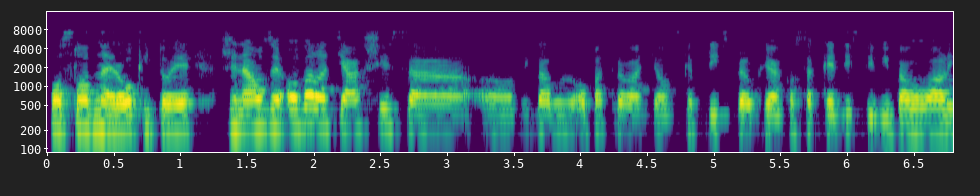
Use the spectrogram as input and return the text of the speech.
posledné roky, to je, že naozaj oveľa ťažšie sa vybavujú opatrovateľské príspevky, ako sa kedysi vybavovali.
